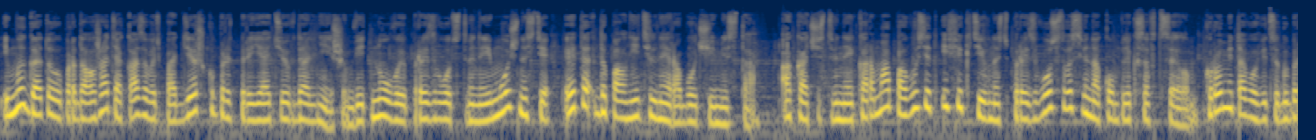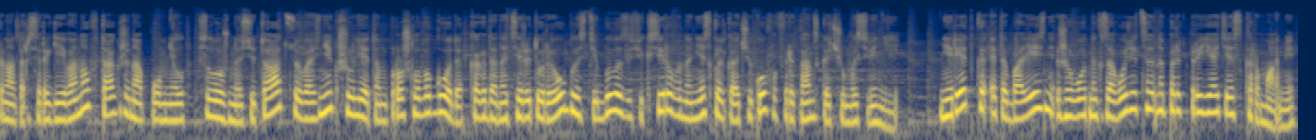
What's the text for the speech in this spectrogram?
И мы готовы продолжать оказывать поддержку предприятию в дальнейшем, ведь новые производственные мощности – это дополнительные рабочие места а качественные корма повысят эффективность производства свинокомплекса в целом. Кроме того, вице-губернатор Сергей Иванов также напомнил сложную ситуацию, возникшую летом прошлого года, когда на территории области было зафиксировано несколько очагов африканской чумы свиней. Нередко эта болезнь животных заводится на предприятия с кормами.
